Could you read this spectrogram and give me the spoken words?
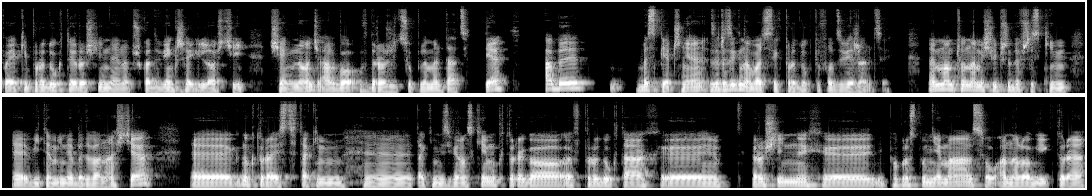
po jakie produkty roślinne, na przykład w większej ilości sięgnąć albo wdrożyć suplementację, aby bezpiecznie zrezygnować z tych produktów odzwierzęcych. No mam tu na myśli przede wszystkim e, witaminę B12, e, no, która jest takim, e, takim związkiem, którego w produktach roślinnych po prostu nie ma. Są analogi, które,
